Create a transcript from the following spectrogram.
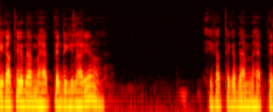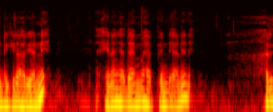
ඒකත් එක දැම්ම හැප්පෙන්ට කියලා හරියනවාද? ඒකත් එක දැම්ම හැප්පෙන්ට කියලා හරියන්නේ එනම් හැදැම්ම හැප්පෙන්ට යන්නේ නෑ හරි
